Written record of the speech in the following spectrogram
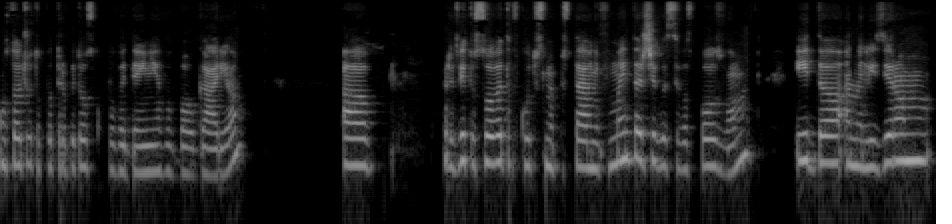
устойчивото потребителско поведение в България. А, предвид условията, в които сме поставени в момента, реших да се възползвам и да анализирам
